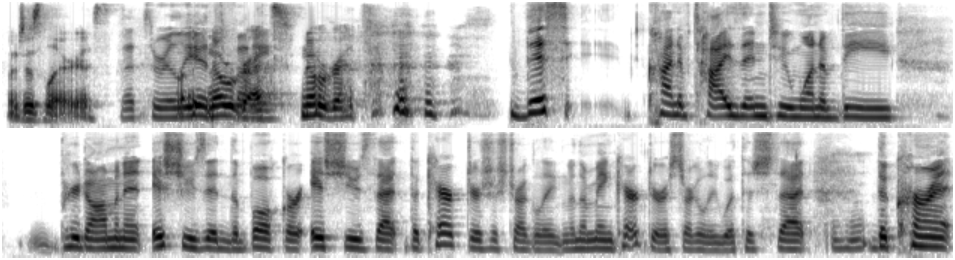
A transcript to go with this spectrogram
which is hilarious. That's really no regrets. No regrets. this kind of ties into one of the predominant issues in the book or issues that the characters are struggling or the main character is struggling with is that mm-hmm. the current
